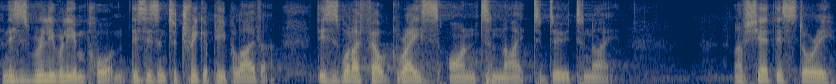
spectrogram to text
And this is really, really important. This isn't to trigger people either. This is what I felt grace on tonight to do tonight. And I've shared this story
